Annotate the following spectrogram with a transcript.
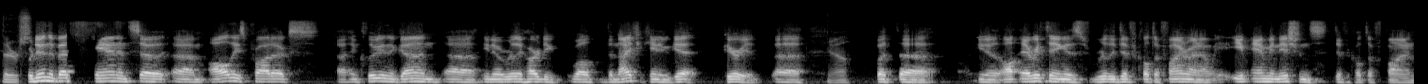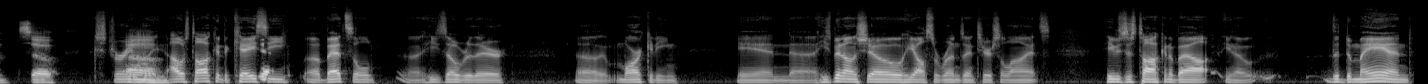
There's we're doing the best we can, and so um, all these products, uh, including the gun, uh, you know, really hard to. Well, the knife you can't even get. Period. Uh, Yeah. But uh, you know, all, everything is really difficult to find right now. E- ammunition's difficult to find. So Extremely. Um, I was talking to Casey uh, Betzel. Uh, he's over there uh, marketing, and uh, he's been on the show. He also runs Antares Alliance. He was just talking about you know the demand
